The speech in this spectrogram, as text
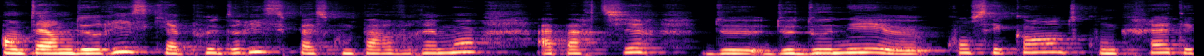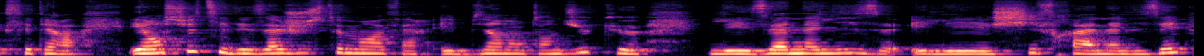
en termes de risque, il y a peu de risques parce qu'on part vraiment à partir de, données conséquentes, concrètes, etc. Et ensuite, c'est des ajustements à faire. Et bien entendu que les analyses et les chiffres à analyser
